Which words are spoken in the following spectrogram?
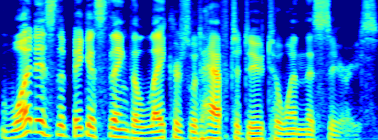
What is the biggest thing the Lakers would have to do to win this series?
